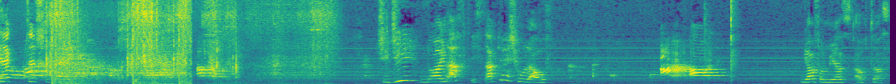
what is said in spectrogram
Taktische GG 9-8. Ich sag dir, ich hole auf. Ja, von mir ist auch das.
